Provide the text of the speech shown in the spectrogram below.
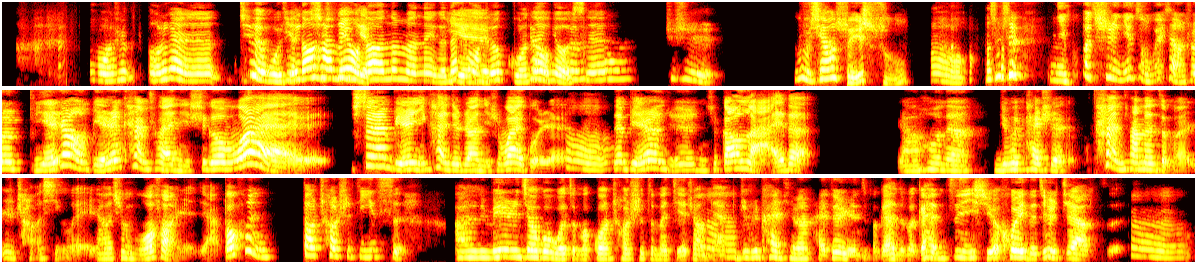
我是我是感觉这个我觉得也倒其实也还没有到那么那个，但是我也觉得国内有些，风就是入乡随俗。哦，就是 你过去，你总会想说，别让别人看出来你是个外，虽然别人一看就知道你是外国人，嗯，但别人觉得你是刚来的，然后呢，你就会开始看他们怎么日常行为，然后去模仿人家。包括你到超市第一次，啊，没人教过我怎么逛超市，怎么结账的呀，嗯不就是看前面排队人怎么干怎么干，自己学会的，就是这样子。嗯，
